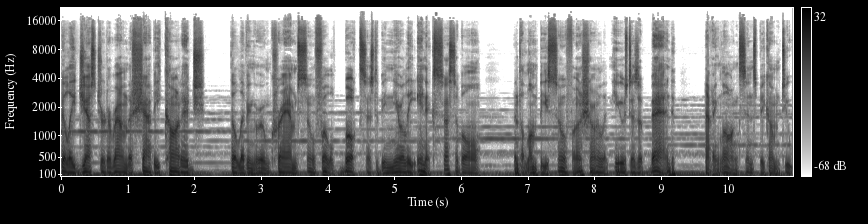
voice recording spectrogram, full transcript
Billy gestured around the shabby cottage, the living room crammed so full of books as to be nearly inaccessible, and the lumpy sofa Charlotte used as a bed having long since become too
